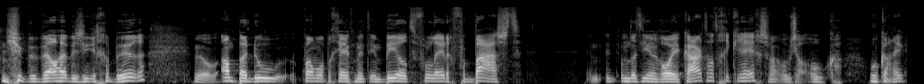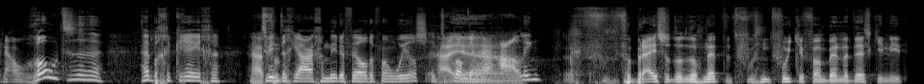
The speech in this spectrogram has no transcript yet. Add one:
die we wel hebben zien gebeuren. Ampadu kwam op een gegeven moment in beeld volledig verbaasd, eh, omdat hij een rode kaart had gekregen. Zo, hoezo, hoe, kan- hoe kan ik nou rood eh, hebben gekregen? Ja, 20-jarige middenvelder van Wales. En toen kwam de eh, herhaling. verbrijzelde nog net het vo- het voetje van Bernardeschi niet.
